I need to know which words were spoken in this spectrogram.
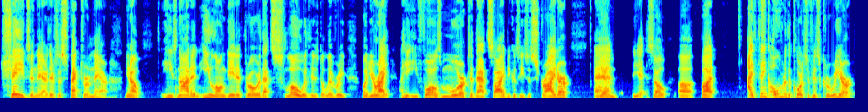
shades in there. There's a spectrum there. You know, he's not an elongated thrower that's slow with his delivery, but you're right. He, he falls more to that side because he's a strider. And yeah, yeah so, uh, but I think over the course of his career,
